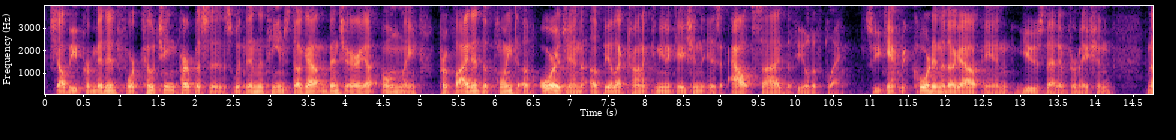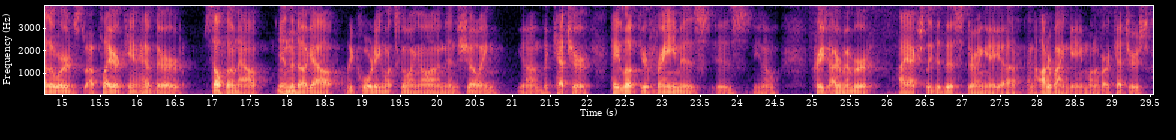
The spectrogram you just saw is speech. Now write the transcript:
shall be permitted for coaching purposes within the team's dugout and bench area only, provided the point of origin of the electronic communication is outside the field of play. So you can't record in the dugout and use that information. In other words, a player can't have their cell phone out in the dugout recording what's going on and then showing um, the catcher, "Hey, look, your frame is is you know crazy." I remember I actually did this during a uh, an Otterbein game. One of our catchers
